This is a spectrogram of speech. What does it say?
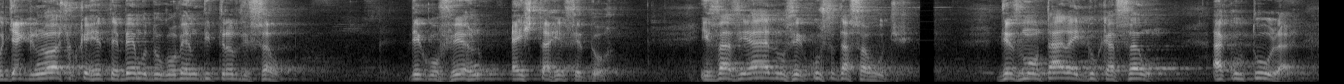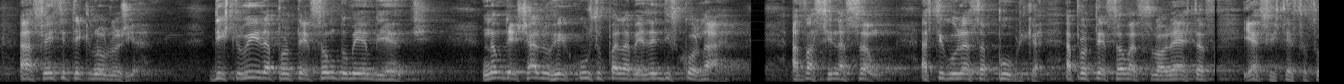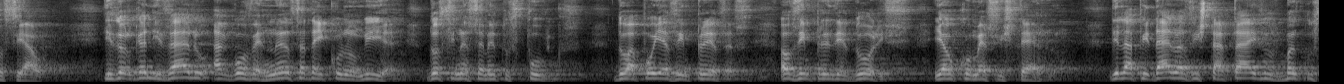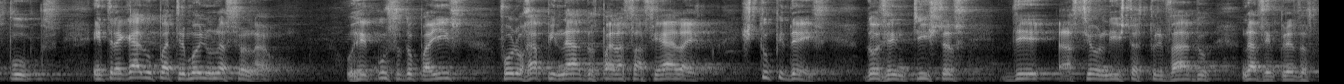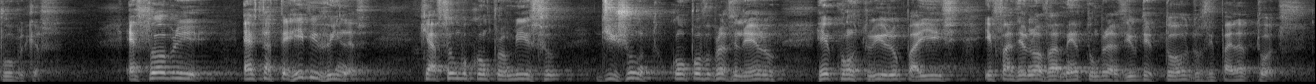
O diagnóstico que recebemos do governo de transição de governo é estarrecedor. Esvaziar os recursos da saúde, desmontar a educação, a cultura, a ciência e tecnologia, destruir a proteção do meio ambiente, não deixar os recursos para a merenda escolar, a vacinação, a segurança pública, a proteção às florestas e assistência social. Desorganizar a governança da economia, dos financiamentos públicos, do apoio às empresas, aos empreendedores e ao comércio externo. Dilapidar as estatais e os bancos públicos, entregar o patrimônio nacional. Os recursos do país foram rapinados para saciar a estupidez dos rentistas de acionistas privados nas empresas públicas. É sobre estas terríveis ruínas que assumo o compromisso de, junto com o povo brasileiro, reconstruir o país e fazer novamente um Brasil de todos e para todos.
